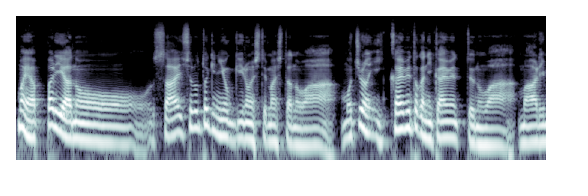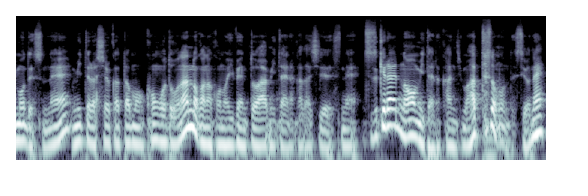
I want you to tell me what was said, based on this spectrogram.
まあ、やっぱりあの、最初の時によく議論してましたのは、もちろん1回目とか2回目っていうのは、周りもですね、見てらっしゃる方も今後どうなるのかな、このイベントは、みたいな形でですね、続けられるの？みたいな感じもあったと思うんですよね。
